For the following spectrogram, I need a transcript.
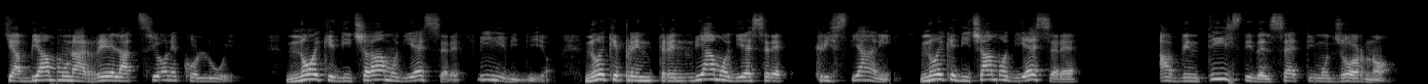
che abbiamo una relazione con Lui. Noi che diciamo di essere figli di Dio, noi che pretendiamo di essere cristiani, noi che diciamo di essere avventisti del settimo giorno,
